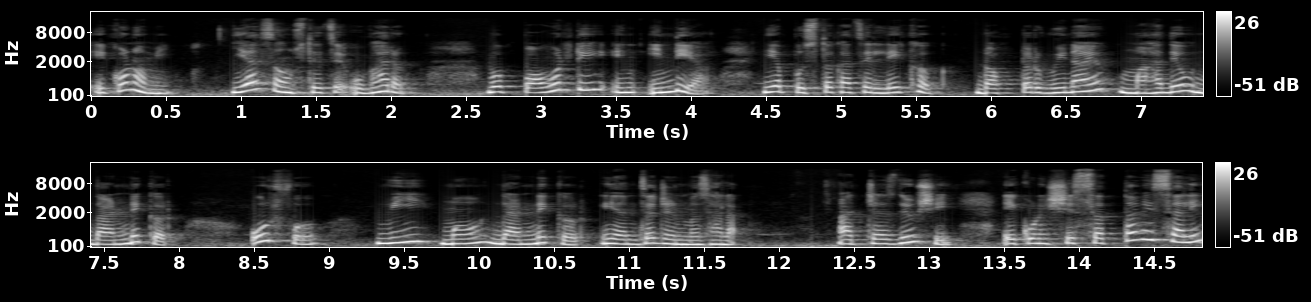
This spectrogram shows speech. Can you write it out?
economy या संस्थेचे उभारक व पॉवर्टी इन इंडिया या पुस्तकाचे लेखक डॉक्टर विनायक महादेव दांडेकर उर्फ व्ही म दांडेकर यांचा जन्म झाला. आजच्याच दिवशी एकोणीसशे सत्तावीस साली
